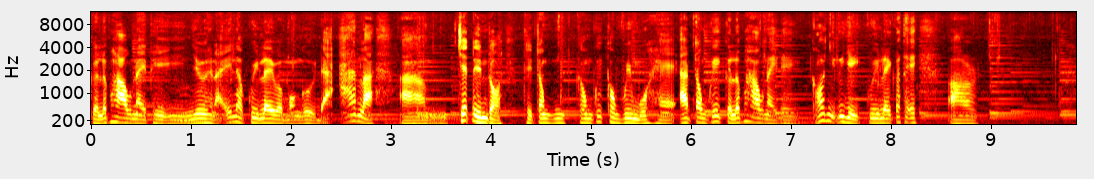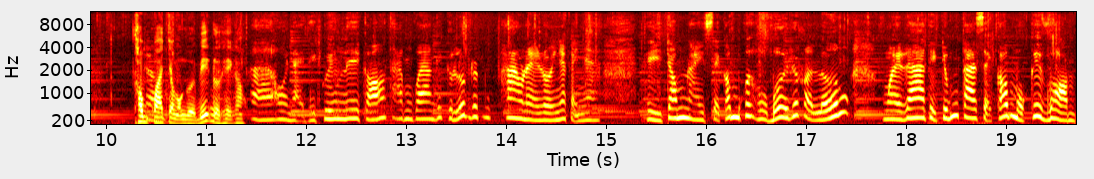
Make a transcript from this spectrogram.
Cái lớp house này thì như hồi nãy là Quy Lê và mọi người đã là à, check in rồi. Thì trong trong cái công viên mùa hè à, trong cái club house này thì có những cái gì Quy Lê có thể à, thông qua cho mọi người biết được hay không? À, hồi nãy thì Quyên Lê có tham quan cái club house này rồi nha cả nhà. Thì trong này sẽ có một cái hồ bơi rất là lớn. Ngoài ra thì chúng ta sẽ có một cái vòm.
